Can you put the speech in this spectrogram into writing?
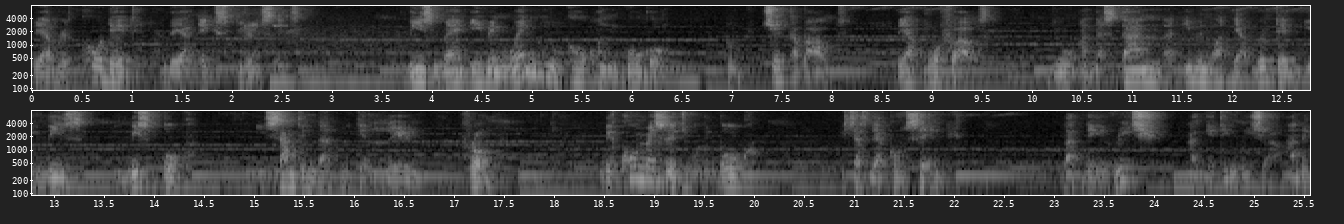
They have recorded their experiences. These men, even when you go on Google to check about their profiles, you understand that even what they have written in this, in this book is something that we can learn from. The core message of the book is just their concern that the rich are getting richer and the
